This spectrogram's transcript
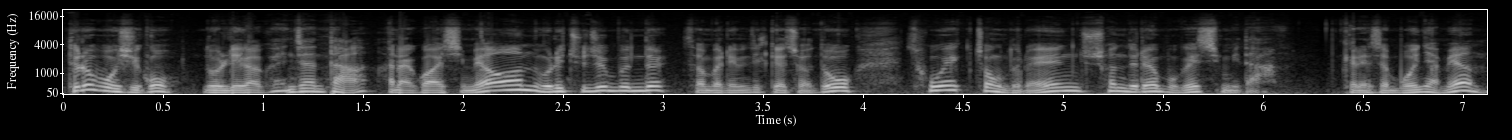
들어보시고 논리가 괜찮다라고 하시면 우리 주주분들 선배님들께서도 소액 정도는 추천드려 보겠습니다. 그래서 뭐냐면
